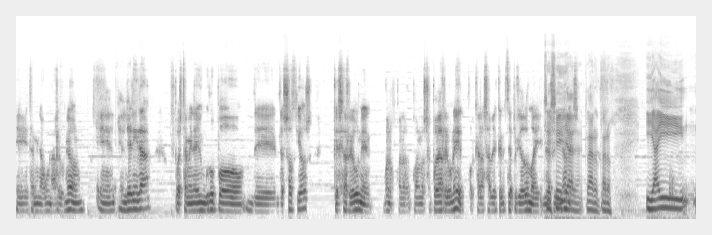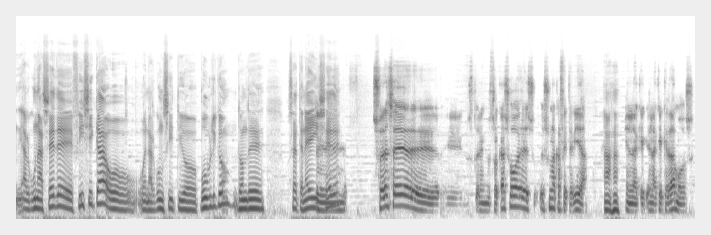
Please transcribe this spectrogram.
eh, también alguna reunión. En, en, Lérida, pues también hay un grupo de, de socios que se reúnen bueno, cuando, se puede reunir, porque ahora sabéis que en este periodo no hay. sí, sí, ya, claro, claro. ¿Y hay alguna sede física o, en algún sitio público donde, o sea, tenéis eh, sede? Suelen ser, eh, en nuestro caso es, es una cafetería En, la que, en la que quedamos.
